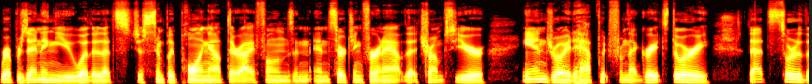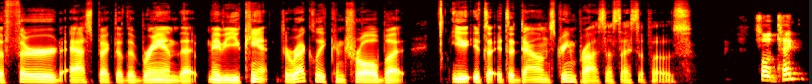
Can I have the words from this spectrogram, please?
representing you whether that's just simply pulling out their iphones and, and searching for an app that trumps your android app from that great story that's sort of the third aspect of the brand that maybe you can't directly control but you, it's, a, it's a downstream process i suppose. So take,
